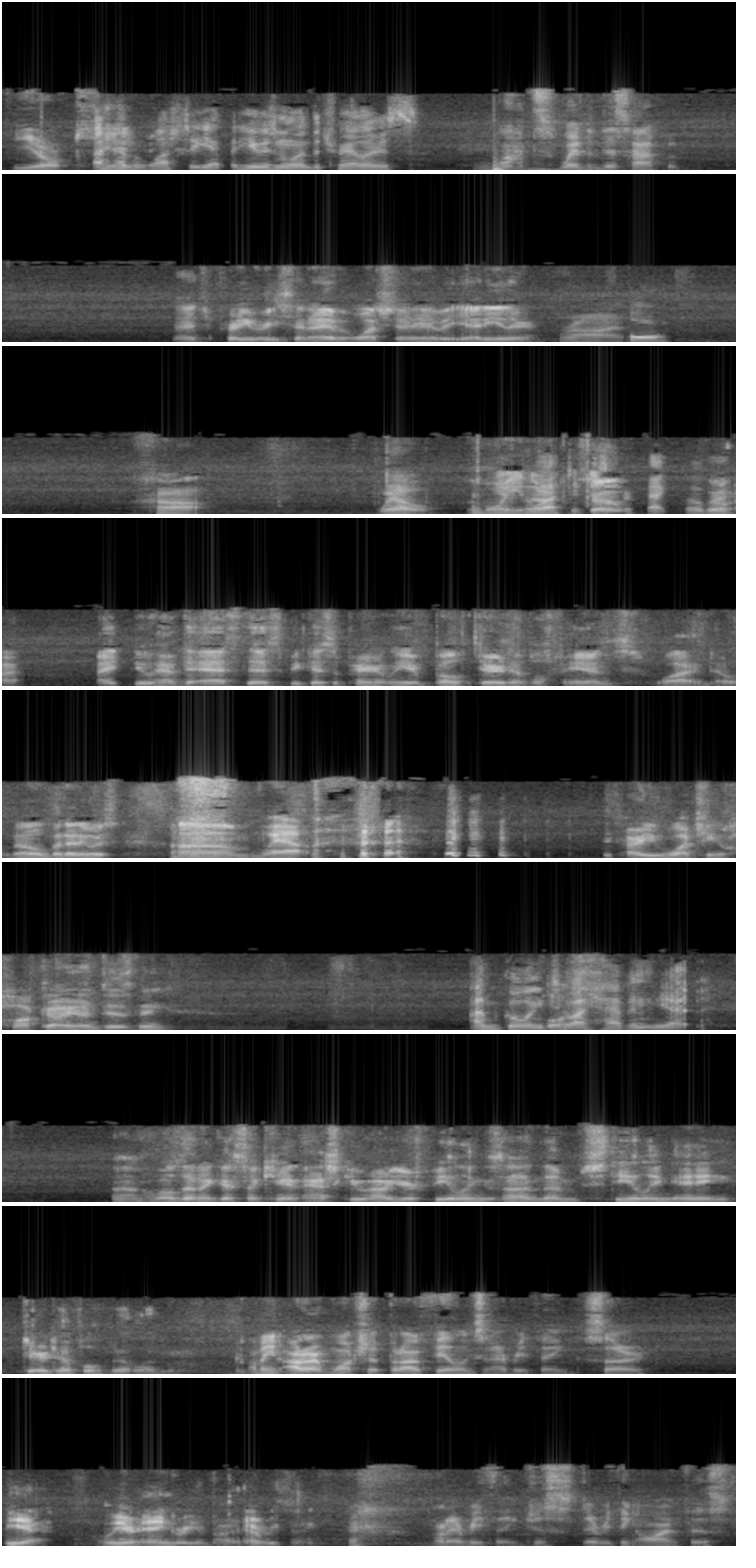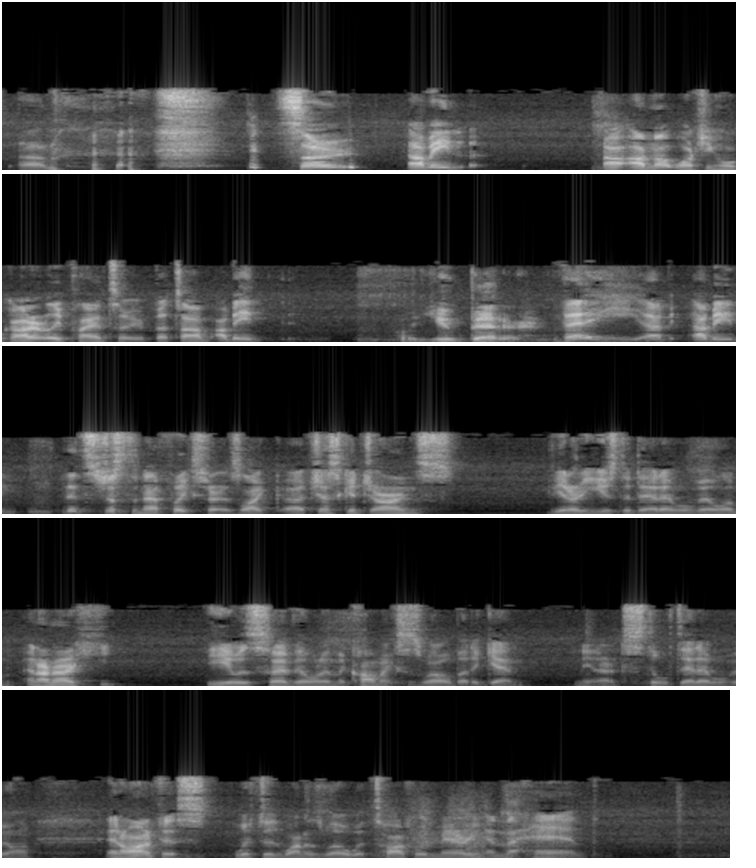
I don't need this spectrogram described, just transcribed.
You're kidding I haven't me. watched it yet, but he was in one of the trailers. What? When did this happen? That's pretty recent. I haven't watched any of it yet either. Right. Yeah. Huh. Well, the I more you know. watch it just So- for Fat So I, I do have to ask this because apparently you're both Daredevil fans. Why I don't know, but anyways, um, Wow. are you watching Hawkeye on Disney? I'm going to. I haven't yet. Oh, well, then I guess I can't ask you how your feelings on them stealing a Daredevil villain. I mean, I don't watch it, but I have feelings and everything. So, Yeah, well, you're angry about everything. not everything, just everything Iron Fist. Um, so, I mean, I- I'm not watching Hawkeye. I don't really plan to, but um, I mean, Well, you better. They, I, I mean, it's just the Netflix shows. Like uh, Jessica Jones, you know, used the Daredevil villain, and I know he he was her villain in the comics as well. But again, you know, it's still Daredevil villain. And Iron Fist lifted one as well with Typhoid Mary and the Hand.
